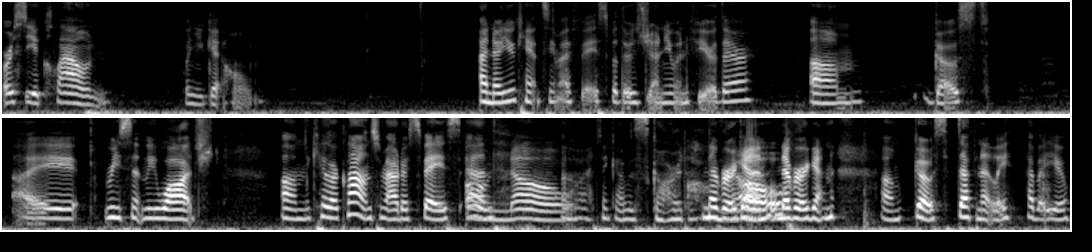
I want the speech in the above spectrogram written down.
or see a clown when you get home? I know you can't see my face, but there's genuine fear there. Um, Ghost. I recently watched um, The Killer Clowns from Outer Space, and oh no. oh, I think I was scarred. Oh, never no. again. Never again. Um, Ghost, definitely. How about you?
